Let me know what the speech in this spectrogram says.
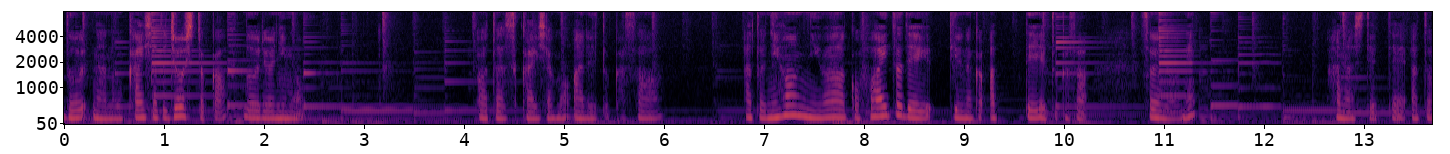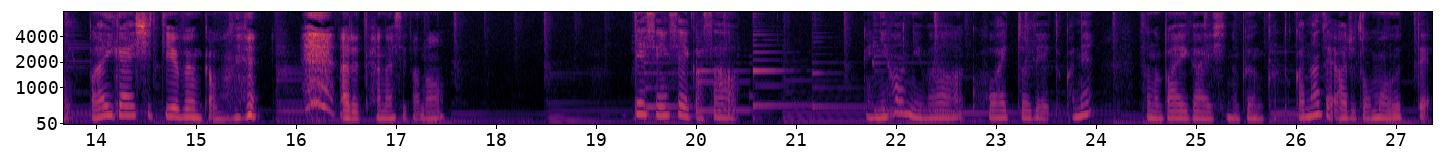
どあの会社で上司とか同僚にも渡す会社もあるとかさあと日本にはこうホワイトデーっていうのがあってとかさそういうのをね話しててあと倍返しっていう文化もね あるって話してたの。で先生がさ日本にはホワイトデーとかねその倍返しの文化とかなぜあると思うって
